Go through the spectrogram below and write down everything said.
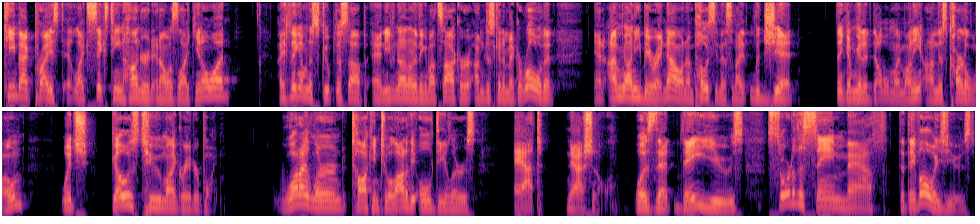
came back priced at like 1600. And I was like, you know what? I think I'm going to scoop this up. And even though I don't know anything about soccer, I'm just going to make a roll with it. And I'm on eBay right now and I'm posting this and I legit think I'm going to double my money on this card alone, which goes to my greater point. What I learned talking to a lot of the old dealers at National was that they use sort of the same math that they've always used.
